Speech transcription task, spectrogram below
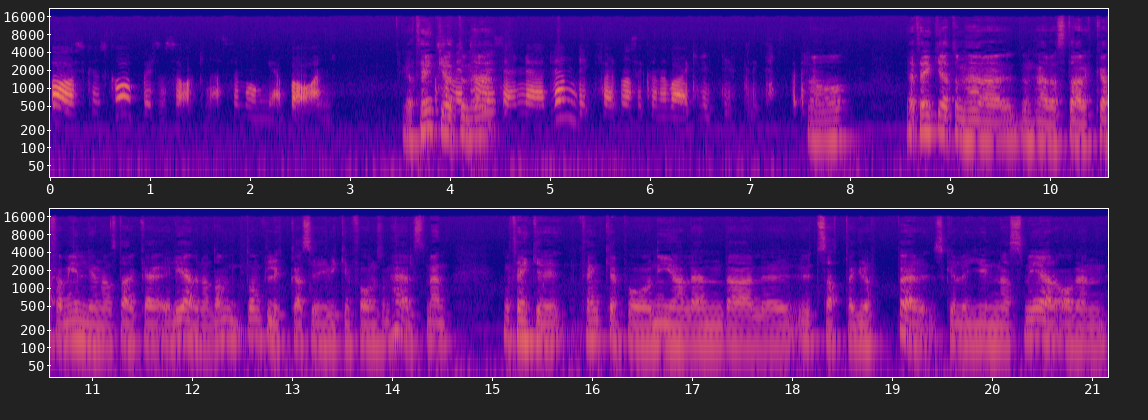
baskunskaper som saknas för många barn. Jag tänker som att jag de tror är här... så här nödvändigt för att man ska kunna vara kritisk till exempel. Ja. Jag tänker att de här, de här starka familjerna och starka eleverna, de, de lyckas i vilken form som helst. Men om jag tänker, tänker på nyanlända eller utsatta grupper skulle gynnas mer av en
